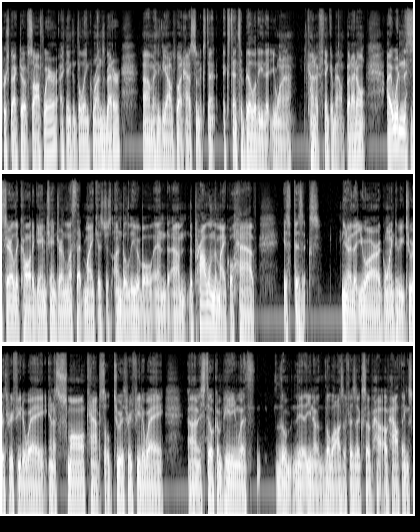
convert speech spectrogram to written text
perspective of software, I think that the Link runs better. Um, I think the OBSBot has some extent, extensibility that you want to kind of think about. But I don't, I wouldn't necessarily call it a game changer unless that mic is just unbelievable. And um, the problem the mic will have is physics. You know, that you are going to be two or three feet away in a small capsule, two or three feet away, um, is still competing with the, the, you know the laws of physics of how of how things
